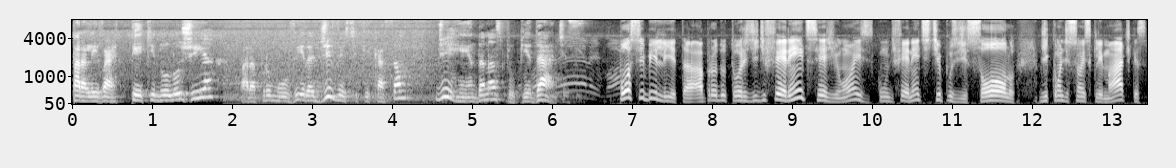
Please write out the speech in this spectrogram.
para levar tecnologia para promover a diversificação de renda nas propriedades possibilita a produtores de diferentes regiões, com diferentes tipos de solo, de condições climáticas,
